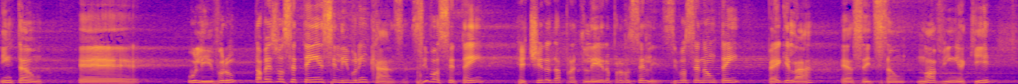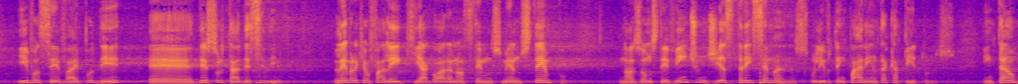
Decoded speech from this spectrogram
então, é, o livro, talvez você tenha esse livro em casa. Se você tem, retira da prateleira para você ler. Se você não tem, pegue lá essa edição novinha aqui e você vai poder é, desfrutar desse livro. Lembra que eu falei que agora nós temos menos tempo? Nós vamos ter 21 dias, três semanas. O livro tem 40 capítulos. Então,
